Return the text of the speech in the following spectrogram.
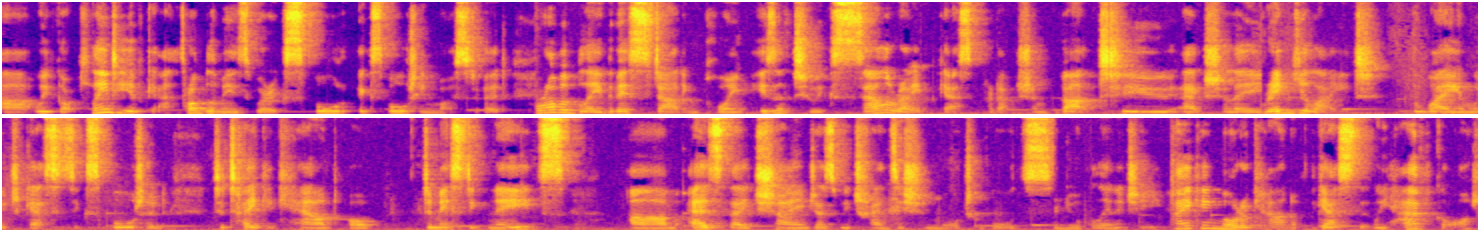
are we've got plenty of gas. Problem is we're export, exporting most of it. Probably the best starting point isn't to accelerate gas production, but to actually regulate the way in which gas is exported to take account of domestic needs, um, as they change as we transition more towards renewable energy. Taking more account of the gas that we have got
